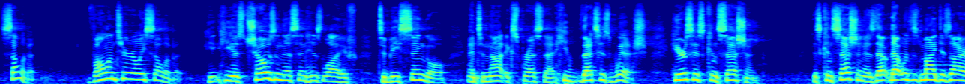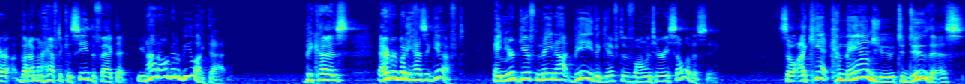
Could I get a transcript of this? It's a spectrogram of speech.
Celibate, voluntarily celibate. He, he has chosen this in his life to be single and to not express that. He, that's his wish. Here's his concession. His concession is that that was my desire, but I'm going to have to concede the fact that you're not all going to be like that. Because everybody has a gift, and your gift may not be the gift of voluntary celibacy. So I can't command you to do this.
